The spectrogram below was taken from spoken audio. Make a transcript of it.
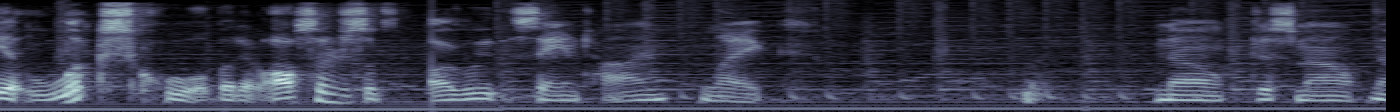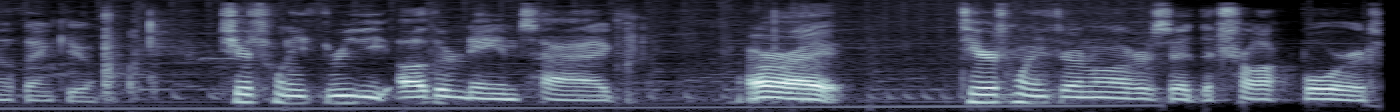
It looks cool, but it also just looks ugly at the same time. Like, no, just no. No, thank you. Tier 23, the other name tag. Alright. Tier 23 on the said the chalkboard.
